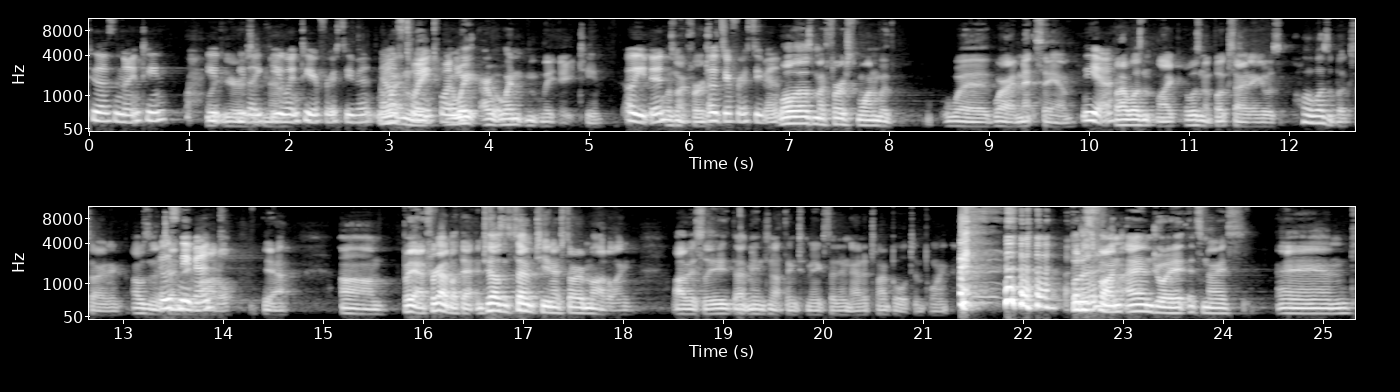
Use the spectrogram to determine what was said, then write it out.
2019. You, you like you went to your first event. Now it's in late- 2020. I, wait, I went in late 18. Oh, you did. That was my first. That was your first event. Well, that was my first one with with where I met Sam. yeah. But I wasn't like it wasn't a book signing. It was oh, it was a book signing. I was an It was an event? model. Yeah. Um, but yeah, I forgot about that. In 2017, I started modeling. Obviously, that means nothing to me because I didn't add it to my bulletin point. But it's fun. I enjoy it. It's nice. And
